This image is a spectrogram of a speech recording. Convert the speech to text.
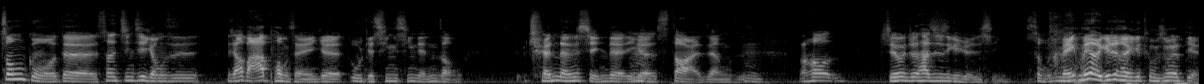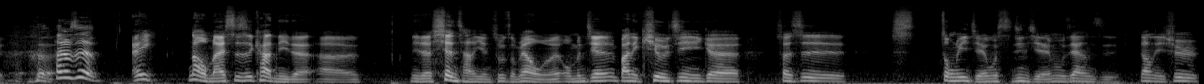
中国的算经纪公司想要把他捧成一个五个星星的那种全能型的一个 star 这样子，嗯。然后结论就是他就是一个圆形，什么没没有一个任何一个突出的点，他就是哎、那我们来试试看你的呃你的现场演出怎么样？我们我们今天把你 Q 进一个算是综艺节目、实境节目这样子，让你去，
